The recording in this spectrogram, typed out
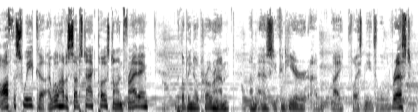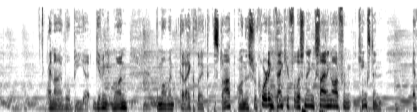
off this week. Uh, I will have a Substack post on Friday, but there'll be no program. Um, as you can hear, um, my voice needs a little rest, and I will be uh, giving it one the moment that I click stop on this recording. Thank you for listening. Signing off from Kingston at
